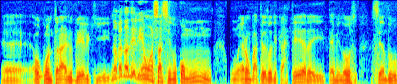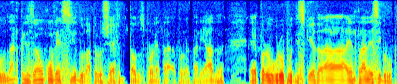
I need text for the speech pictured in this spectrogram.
é, ao contrário dele, que na verdade ele é um assassino comum, um, era um batedor de carteira e terminou sendo na prisão convencido lá pelo chefe do tal dos proletar, proletariados, né, é, para o grupo de esquerda lá entrar nesse grupo.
